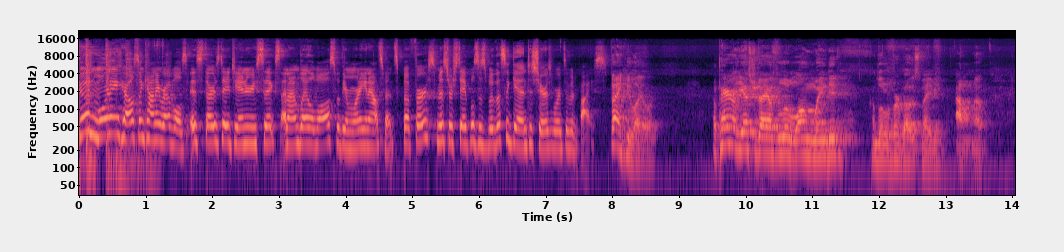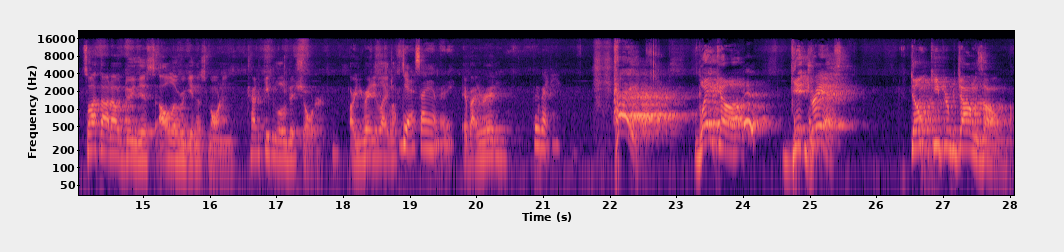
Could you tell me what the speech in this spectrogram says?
morning, Haralson County Rebels. It's Thursday, January 6th, and I'm Layla Wallace with your morning announcements. But first, Mr. Staples is with us again to share his words of advice. Thank you, Layla. Apparently, yesterday I was a little long winded, a little verbose, maybe. I don't know. So I thought I would do this all over again this morning. Try to keep it a little bit shorter. Are you ready, Layla? Yes, I am ready. Everybody ready? We're ready. Hey! Wake up, get dressed. Don't keep your pajamas on.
